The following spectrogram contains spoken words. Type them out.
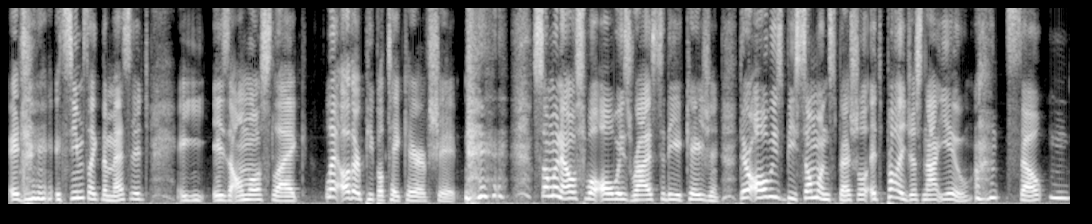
It it seems like the message is almost like let other people take care of shit. someone else will always rise to the occasion. There'll always be someone special. It's probably just not you. so, mm,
